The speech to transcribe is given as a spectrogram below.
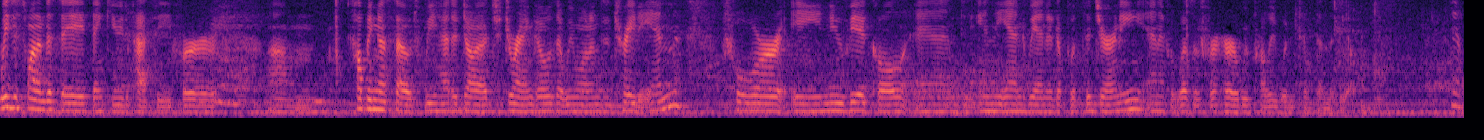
we just wanted to say thank you to Patsy for um, helping us out. We had a Dodge Durango that we wanted to trade in for a new vehicle, and in the end, we ended up with the Journey. And if it wasn't for her, we probably wouldn't have done the deal. Yeah.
